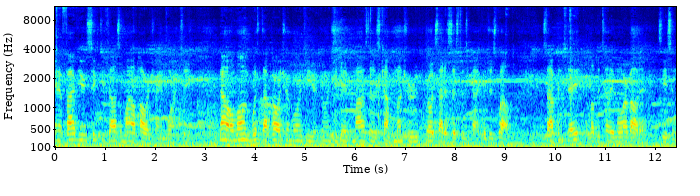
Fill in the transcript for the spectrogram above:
and a five-year, 60,000 mile powertrain warranty. Now, along with that powertrain warranty, you're going to get Mazda's complimentary roadside assistance package as well. Stop in today. I'd love to tell you more about it. See you soon.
